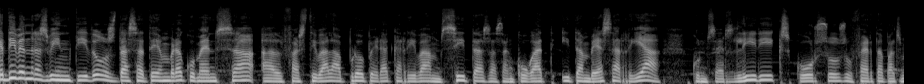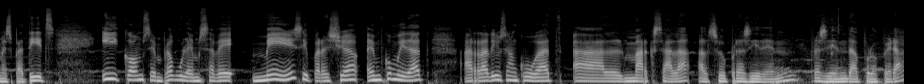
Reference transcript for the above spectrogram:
Aquest divendres 22 de setembre comença el Festival a Pròpera que arriba amb cites a Sant Cugat i també a Sarrià. Concerts lírics, cursos, oferta pels més petits. I, com sempre, volem saber més i per això hem convidat a Ràdio Sant Cugat al Marc Sala, el seu president, president de Pròpera.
